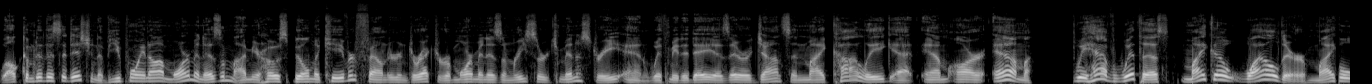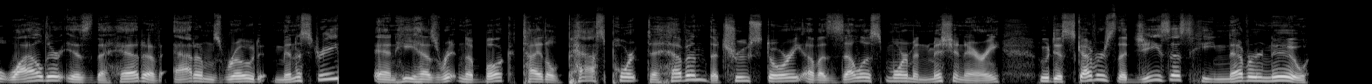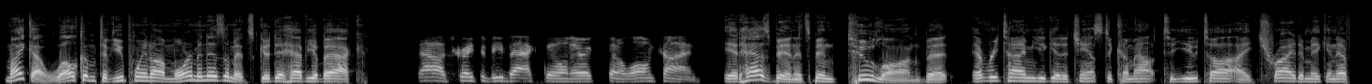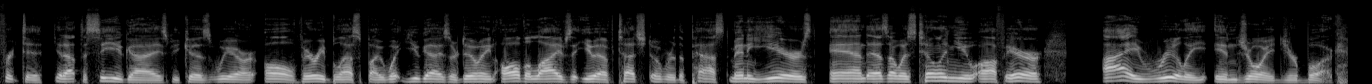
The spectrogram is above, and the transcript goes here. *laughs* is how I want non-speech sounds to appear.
Welcome to this edition of Viewpoint on Mormonism. I'm your host, Bill McKeever, founder and director of Mormonism Research Ministry, and with me today is Eric Johnson, my colleague at MRM. We have with us Micah Wilder. Micah Wilder is the head of Adams Road Ministry, and he has written a book titled Passport to Heaven The True Story of a Zealous Mormon Missionary Who Discovers the Jesus He Never Knew. Micah, welcome to Viewpoint on Mormonism. It's good to have you back. Oh, it's great to be back, Bill and Eric. It's been a long time. It has been. It's been too long, but every time you get a chance to come out to Utah, I try to make an effort to get out to see you guys because we are all very blessed by what you guys are doing, all the lives that you have touched over the past many years. And as I was telling you off air, I really enjoyed your book.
